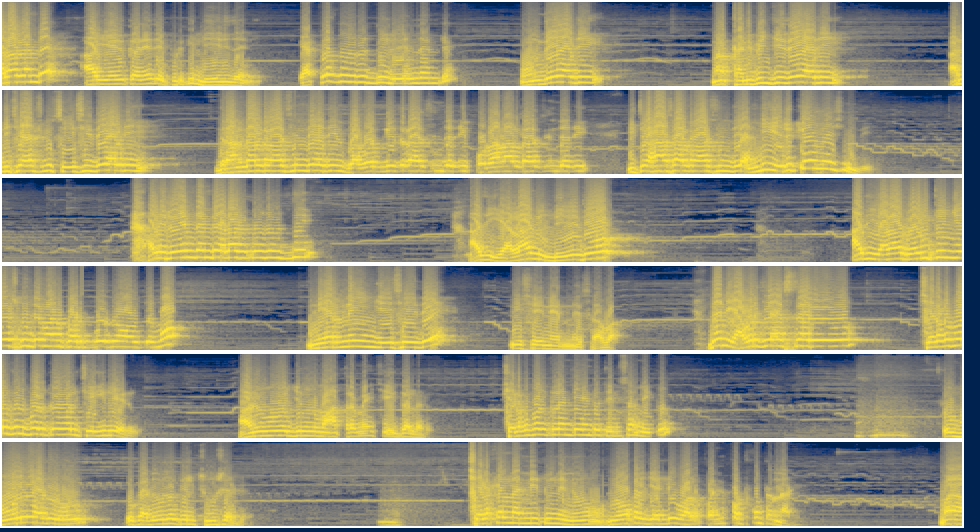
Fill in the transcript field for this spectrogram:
ఎలాగంటే ఆ ఎరుక అనేది ఎప్పటికీ లేనిదని. ఎట్లా కుదురుద్ది లేనిదంటే ఉందే అది మనకు కనిపించేదే అది. అన్ని చేతలు చేసేదే అది. గ్రంథాలు రాసిందే అది భగవద్గీత రాసింది అది పురాణాలు రాసింది అది ఇతిహాసాలు రాసింది అన్ని ఎరుకే చేసింది అది లేదంటే ఎలా కుదురుద్ది? అది ఎలాగ లేదో అది ఎలా రైతం చేసుకుంటే మనం పరిపూర్ణం అవుతామో నిర్ణయం చేసేదే విషయ నిర్ణయ సభ. దాన్ని ఎవరు చేస్తారు? చిలక పలుకులు పలికే వాళ్ళు చేయలేరు. అనుభవజ్ఞులు మాత్రమే చేయగలరు. చిలక పలుకులు అంటే ఏంటో తెలుసా మీకు? ఓ బోయవాడు ఒక అడవిలోకి వెళ్ళి చూశాడు. చిలకలన్నిటిని నేను నూకలు జల్లి వాళ్ళ పని పట్టుకుంటున్నాడు. మా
